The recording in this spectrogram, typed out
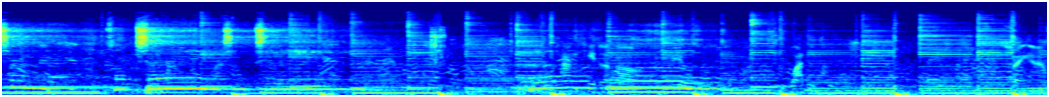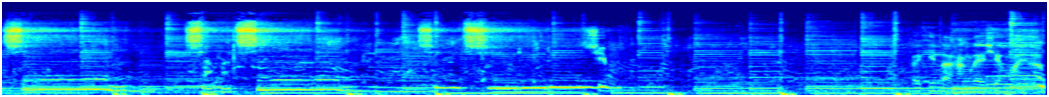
เช่นไรข อบใจจริงๆนั่งกินแล้วก็วิววัดสวยงามชาดาชาชาดาชิชิริริชิมเคยกินแต่ฮังเลเชียงใหม่ครับ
